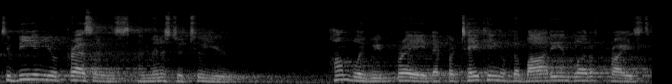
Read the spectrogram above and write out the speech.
to be in your presence and minister to you. Humbly we pray that partaking of the body and blood of Christ,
